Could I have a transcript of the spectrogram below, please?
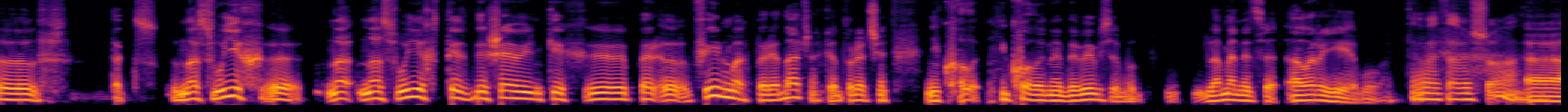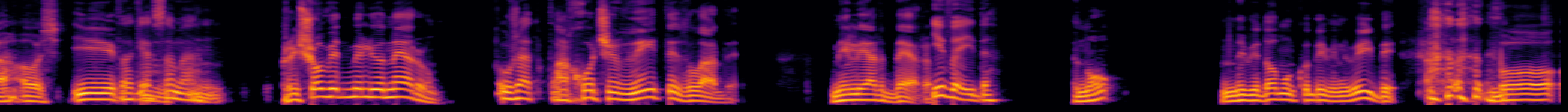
е, так, на своїх, е, на, на своїх тих дешевеньких е, пер, е, фільмах, передачах, я, до речі, ніколи, ніколи не дивився, бо для мене це алергія була. Та, та ви що? Е, ось, і, Таке саме. Прийшов він мільйонером, Уже а хоче вийти з влади мільярдером. І вийде. Ну, невідомо, куди він вийде. Бо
